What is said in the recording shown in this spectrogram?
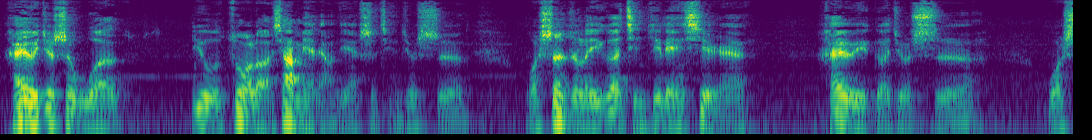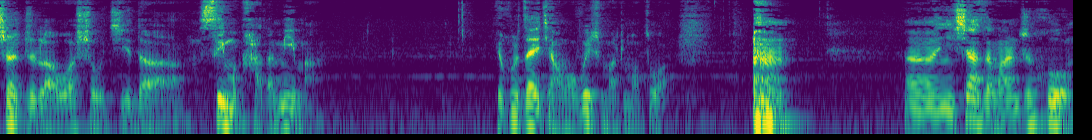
还有就是我又做了下面两件事情，就是我设置了一个紧急联系人，还有一个就是我设置了我手机的 SIM 卡的密码。一会儿再讲我为什么这么做。嗯、你下载完之后，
